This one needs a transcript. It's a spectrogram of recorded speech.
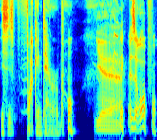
This is fucking terrible. Yeah. it was awful.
